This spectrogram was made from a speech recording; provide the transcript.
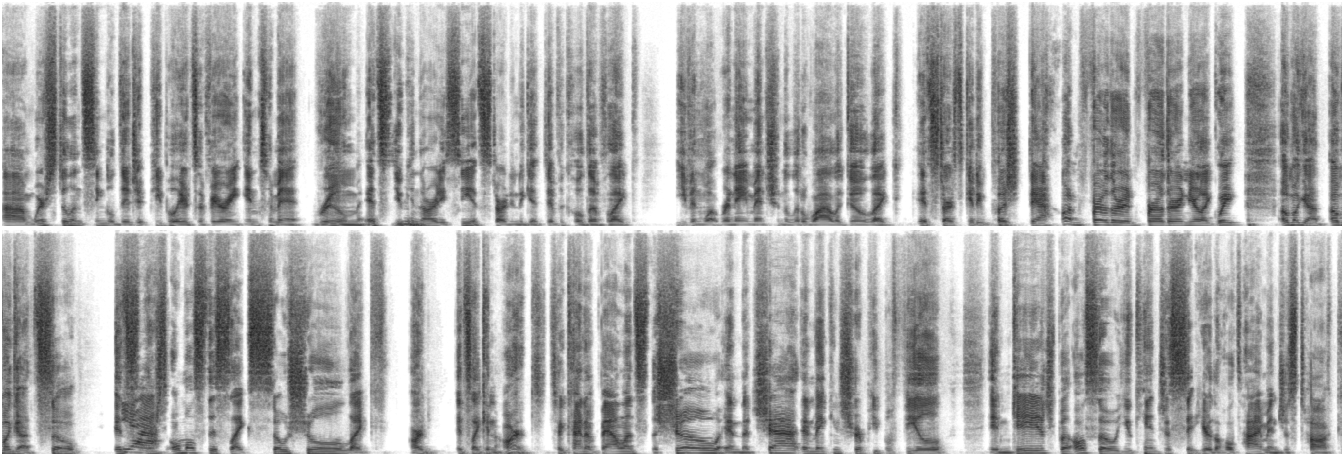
um, we're still in single digit people here. It's a very intimate room. It's, you can mm-hmm. already see it's starting to get difficult of like, even what Renee mentioned a little while ago, like it starts getting pushed down further and further. And you're like, wait, oh my God, oh my God. So it's, yeah. there's almost this like social, like art it's like an art to kind of balance the show and the chat and making sure people feel engaged but also you can't just sit here the whole time and just talk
